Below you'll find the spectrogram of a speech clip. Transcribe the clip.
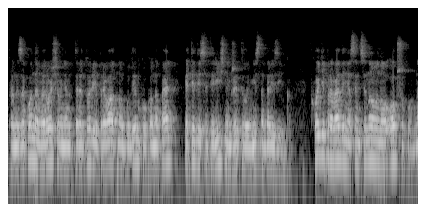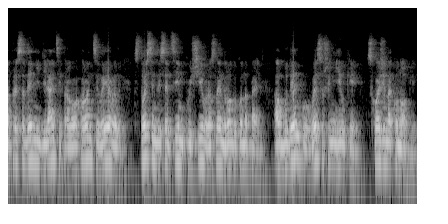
про незаконне вирощування на території приватного будинку конопель 50-річним жителем міста Березівка. Ході проведення санкціонованого обшуку на присадибній ділянці правоохоронці виявили 177 кущів рослин роду конопель, а в будинку висушені гілки, схожі на коноплі,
